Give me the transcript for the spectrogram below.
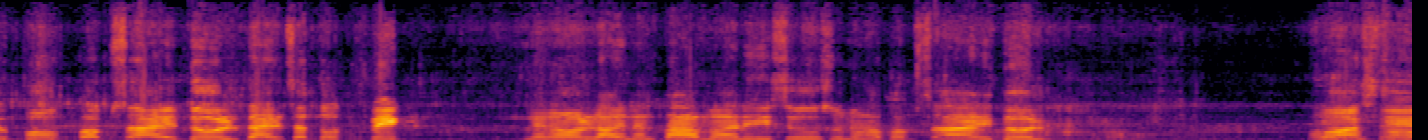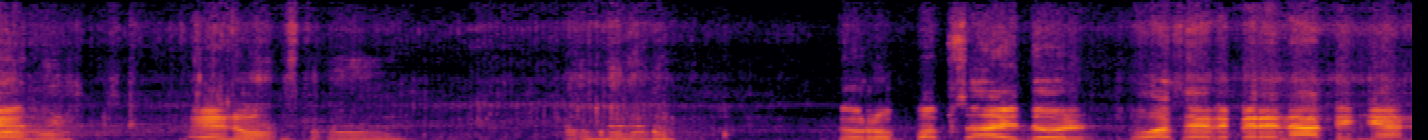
Lubog, Pops Idol, dahil sa toothpick. Yan oh, laki ng tama ni Suso, mga Pops Idol. Bukas eh. Ayan oh. Gusto ko. Ako na lang. Durog, Pops Idol. Bukas, eh, repair natin yan.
